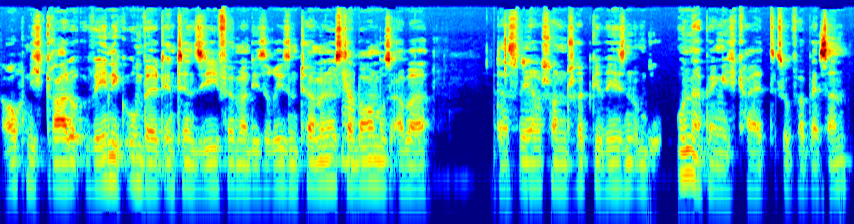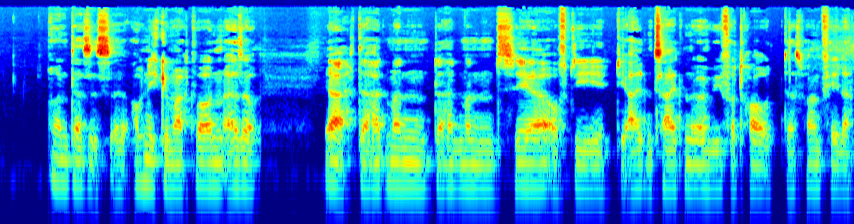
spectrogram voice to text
auch nicht gerade wenig umweltintensiv, wenn man diese riesen Terminals ja. da bauen muss, aber das wäre schon ein Schritt gewesen, um die Unabhängigkeit zu verbessern. Und das ist äh, auch nicht gemacht worden. Also ja, da hat man, da hat man sehr auf die, die alten Zeiten irgendwie vertraut. Das war ein Fehler.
